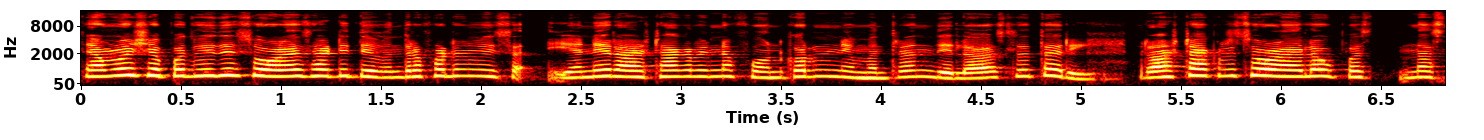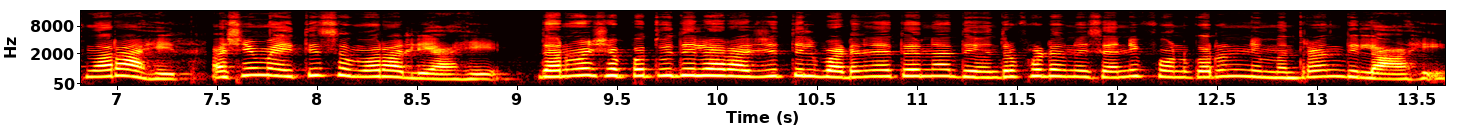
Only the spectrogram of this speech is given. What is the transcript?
त्यामुळे शपथविधी सोहळ्यासाठी देवेंद्र फडणवीस यांनी राज ठाकरेंना फोन करून निमंत्रण दिलं असलं तरी राज ठाकरे सोहळ्याला उपस्थित नसणार आहेत अशी माहिती समोर आली आहे. दरम्यान शपथविधीला राज्यातील बड्या नेत्यांना देवेंद्र फडणवीस यांनी फोन करून निमंत्रण दिलं आहे.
